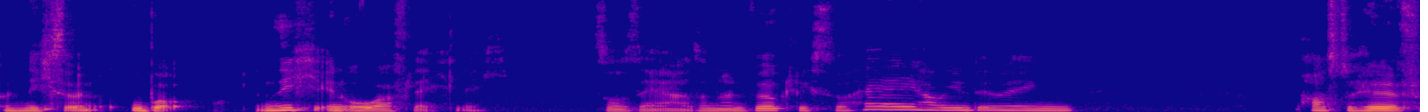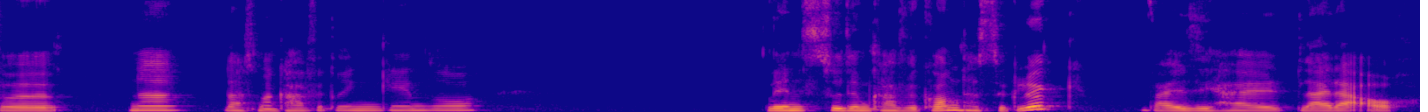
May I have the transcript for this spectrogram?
und nicht so in, über, nicht in oberflächlich so sehr, sondern wirklich so, hey, how are you doing? Brauchst du Hilfe? Ne? Lass mal Kaffee trinken gehen so. Wenn es zu dem Kaffee kommt, hast du Glück, weil sie halt leider auch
